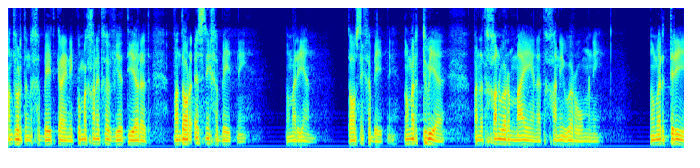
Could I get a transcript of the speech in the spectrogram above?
antwoord in gebed kry nie. Kom ek gaan net geweet deur dit, want daar is nie gebed nie. Nommer 1. Daar's nie gebed nie. Nommer 2, want dit gaan oor my en dit gaan nie oor hom nie. Nommer 3,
